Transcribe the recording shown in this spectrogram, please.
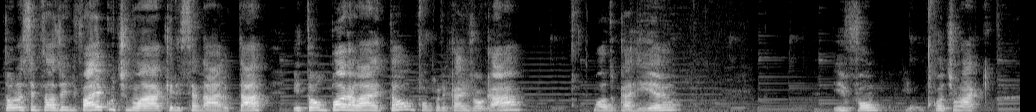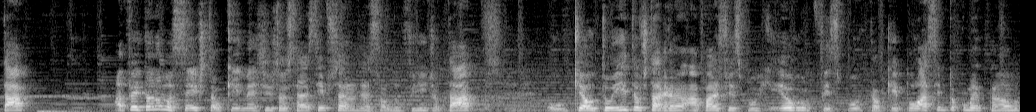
Então nesse episódio a gente vai continuar aquele cenário, tá? Então bora lá, então. Vamos clicar em jogar. Modo carreira e vão continuar tá? Aproveitando vocês, tá? Ok? Minhas redes sociais sempre estarão na descrição do vídeo, tá? O que é o Twitter, o Instagram, a página do Facebook, eu grupo Facebook, tá? Ok? Por lá sempre tô comentando.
